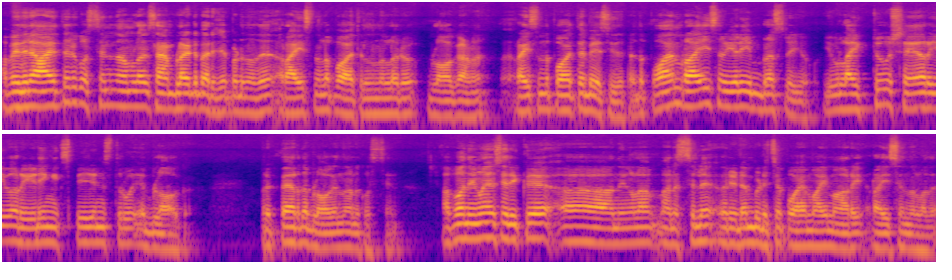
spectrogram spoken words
അപ്പോൾ ഇതിൽ ആദ്യത്തെ ഒരു ക്വസ്റ്റ്യൻ നമ്മൾ സാമ്പിളായിട്ട് പരിചയപ്പെടുന്നത് റൈസ് എന്നുള്ള പോയത്തിൽ നിന്നുള്ളൊരു ബ്ലോഗാണ് റൈസ് എന്ന പോയത്തെ ബേസ് ചെയ്തിട്ട്. The poem rise really impressed you you like to share your reading experience through a blog prepare the blog എന്നാണ് ക്വസ്റ്റ്യൻ അപ്പോൾ നിങ്ങൾ ശരിക്ക് നിങ്ങളെ മനസ്സിൽ ഒരിടം പിടിച്ച പോയമായി മാറി റൈസ് എന്നുള്ളത്.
